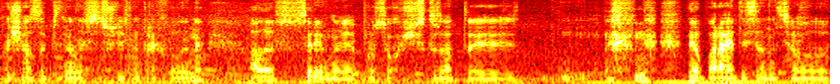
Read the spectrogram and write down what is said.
хоча запізнилися щось на 3 хвилини. Але все рівно я просто хочу сказати, не- опирайтеся на цього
